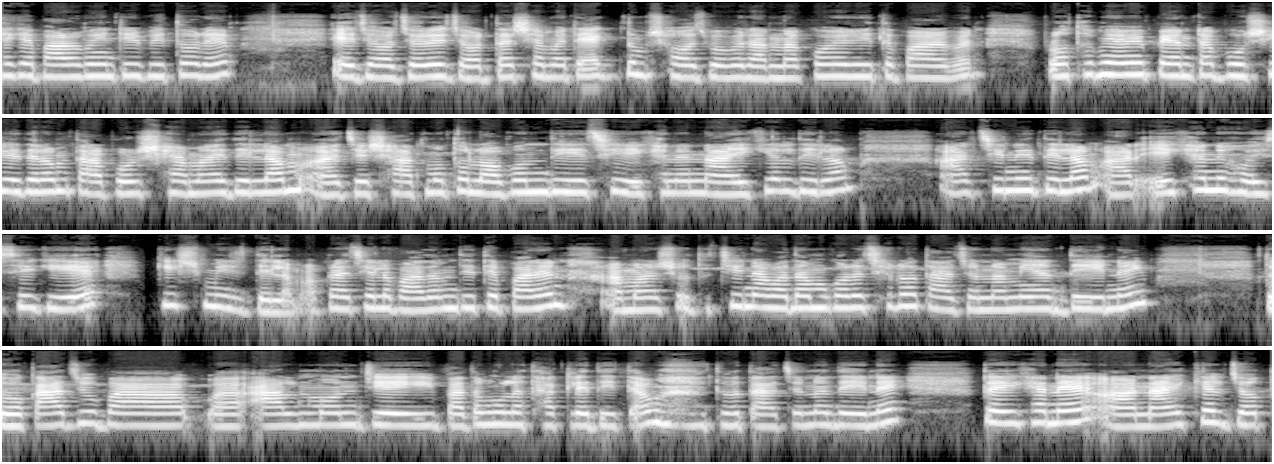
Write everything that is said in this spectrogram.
থেকে বারো মিনিটের ভিতরে এই ঝরঝরে জর্দা সেমাইটা একদম সহজভাবে রান্না করে নিতে পারবেন। প্রথমে আমি প্যানটা বসিয়ে দিলাম, তারপর সেমাই দিলাম, আর যে স্বাদ মতো লবণ দিয়েছি, এখানে নাইকেল দিলাম, আর চিনি দিলাম, আর এখানে হয়েছে গিয়ে কিশমিশ দিলাম। আপনারা চাইলে বাদাম দিতে পারেন, আমার শুধু চীনা বাদাম করেছিল, তার জন্য আমি আর দিই নাই। তো কাজু বা আলমন্ড যেই বাদামগুলো থাকলে দিতাম, তো তার জন্য দিই নাই। তো এইখানে নারকেল যত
